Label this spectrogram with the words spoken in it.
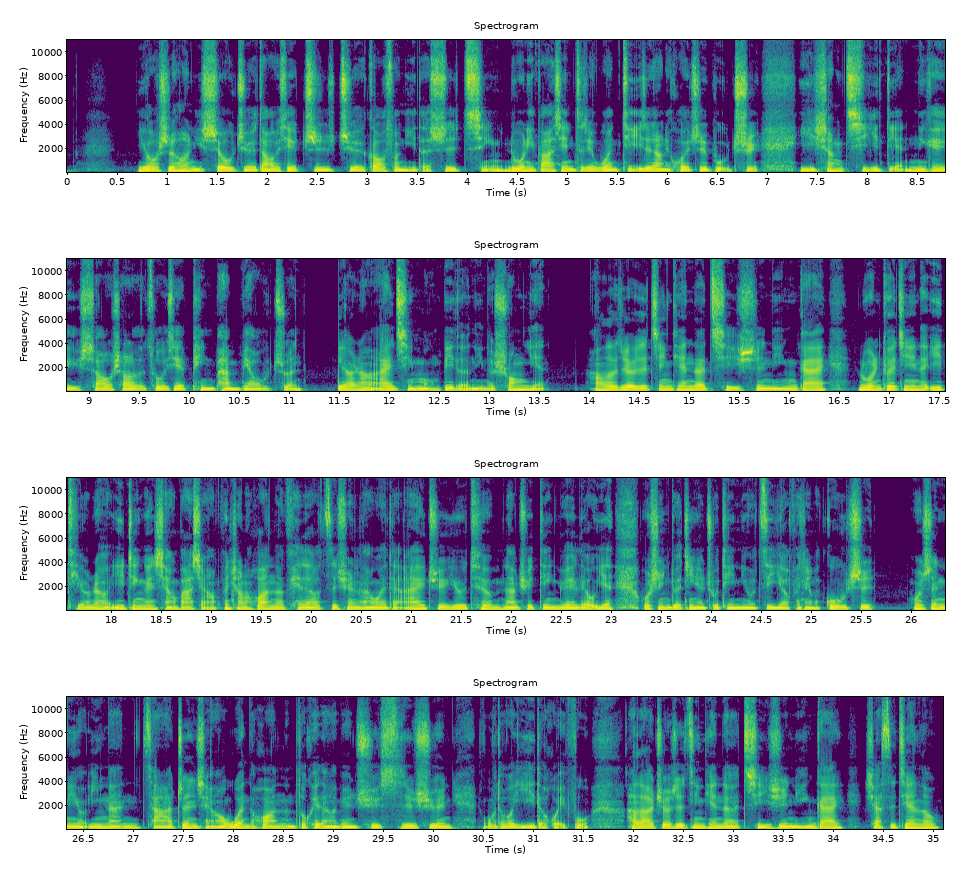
有时候你嗅觉到一些直觉告诉你的事情，如果你发现这些问题一直让你挥之不去，以上七点你可以稍稍的做一些评判标准，不要让爱情蒙蔽了你的双眼。好了，这就是今天的。其实你应该，如果你对今天的议题有任何意见跟想法想要分享的话呢，可以来到资讯栏位的 IG、YouTube 那去订阅留言，或是你对今天的主题你有自己要分享的故事。或是你有疑难杂症想要问的话呢，都可以到那边去私讯，我都会一一的回复。好了，这是今天的，其实你应该下次见喽。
